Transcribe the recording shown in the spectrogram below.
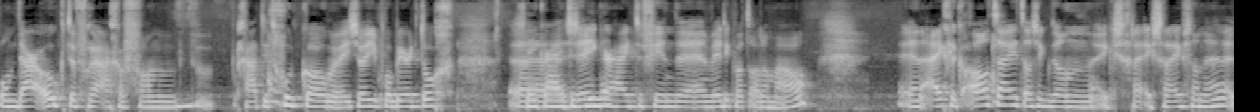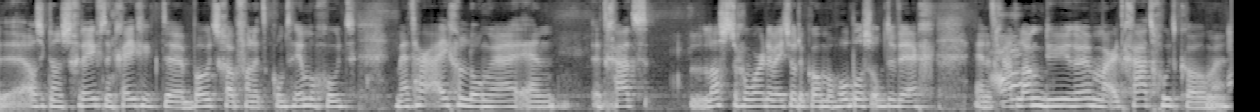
om daar ook te vragen van, gaat dit goed komen? Weet je wel, je probeert toch eh, Zekerheid te zekerheid te vinden en weet ik wat allemaal. En eigenlijk altijd als ik dan, ik schrijf, ik schrijf dan, hè, als ik dan schreef, dan kreeg ik de boodschap van het komt helemaal goed met haar eigen longen en het gaat lastiger worden, weet je wel, er komen hobbels op de weg en het gaat lang duren, maar het gaat goed komen.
